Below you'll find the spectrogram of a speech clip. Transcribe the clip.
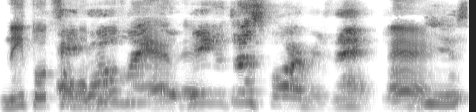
nem todos são É igual o robôs, né? Michael Bay no Transformers, né? É, Isso.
